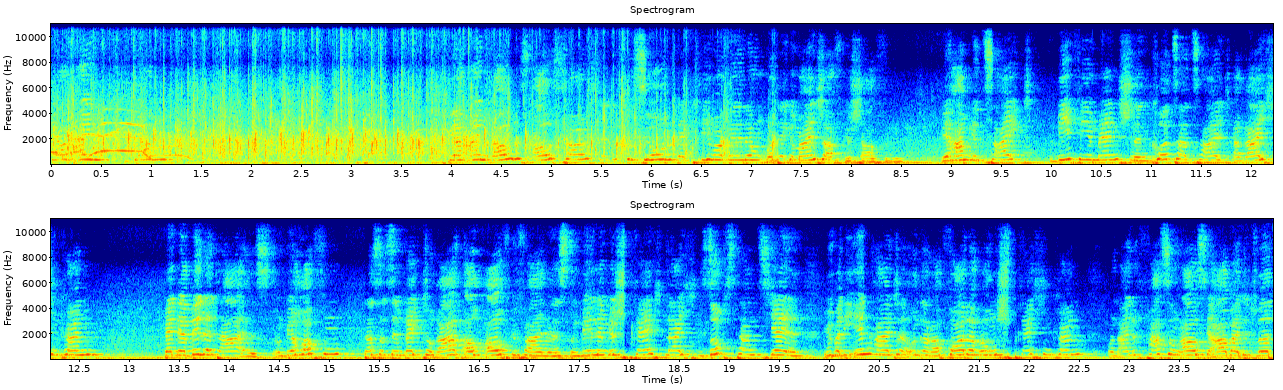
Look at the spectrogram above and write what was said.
Wir haben einen, wir haben, wir haben einen Raum des Austauschs, der Diskussion, der Klimabildung und der Gemeinschaft geschaffen. Wir haben gezeigt, wie viele Menschen in kurzer Zeit erreichen können, wenn der Wille da ist. Und wir hoffen, dass es dem Rektorat auch aufgefallen ist und wir in dem Gespräch gleich substanziell über die Inhalte unserer Forderungen sprechen können und eine Fassung ausgearbeitet wird,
